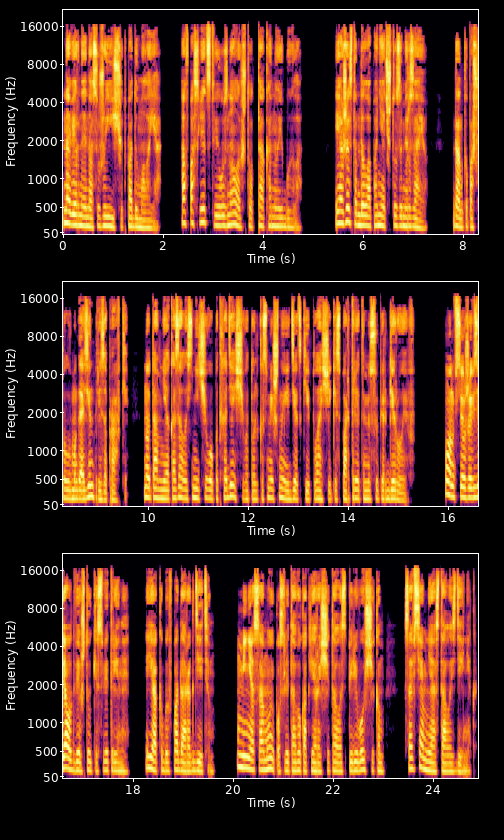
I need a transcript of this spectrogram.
Наверное, нас уже ищут, подумала я а впоследствии узнала, что так оно и было. Я жестом дала понять, что замерзаю. Данка пошел в магазин при заправке, но там не оказалось ничего подходящего, только смешные детские плащики с портретами супергероев. Он все же взял две штуки с витрины, якобы в подарок детям. У меня самой, после того, как я рассчиталась перевозчиком, совсем не осталось денег.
